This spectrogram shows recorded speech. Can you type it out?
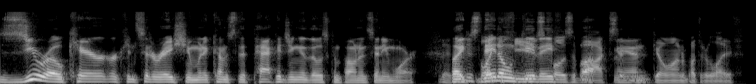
zero care or consideration when it comes to the packaging of those components anymore. Yeah, Like, they light the don't give a close the fuck, box, man. and go on about their life.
